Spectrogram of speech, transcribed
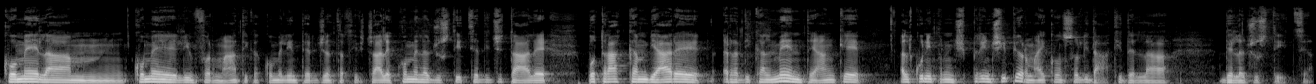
come, la, mm, come l'informatica, come l'intelligenza artificiale, come la giustizia digitale potrà cambiare radicalmente anche alcuni principi ormai consolidati della, della giustizia.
